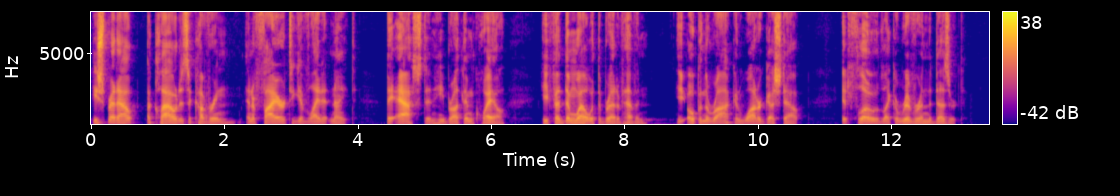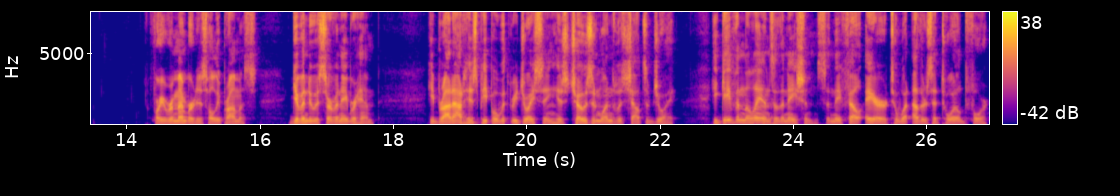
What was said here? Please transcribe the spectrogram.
He spread out a cloud as a covering, and a fire to give light at night. They asked, and he brought them quail. He fed them well with the bread of heaven. He opened the rock, and water gushed out. It flowed like a river in the desert. For he remembered his holy promise, given to his servant Abraham. He brought out his people with rejoicing, his chosen ones with shouts of joy. He gave them the lands of the nations, and they fell heir to what others had toiled for,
